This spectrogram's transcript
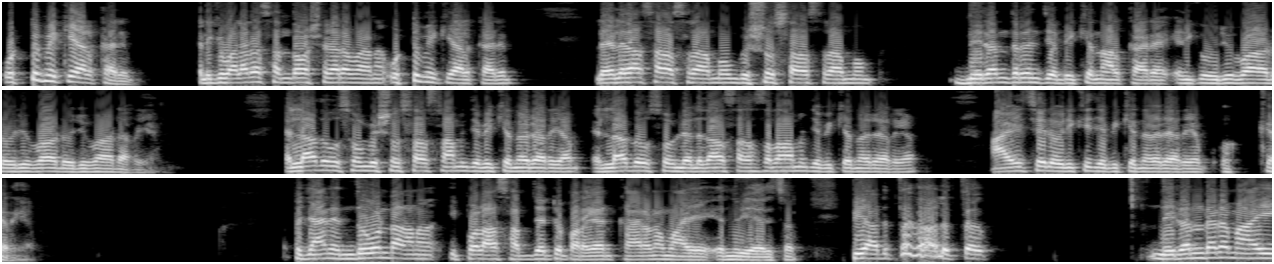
ഒട്ടുമിക്ക ആൾക്കാരും എനിക്ക് വളരെ സന്തോഷകരമാണ് ഒട്ടുമിക്ക ആൾക്കാരും ലളിതാ സഹസ്രാമവും വിഷ്ണു സഹസ്രാമവും നിരന്തരം ജപിക്കുന്ന ആൾക്കാരെ എനിക്ക് ഒരുപാട് ഒരുപാട് ഒരുപാട് അറിയാം. എല്ലാ ദിവസവും വിഷ്ണു സഹസ്രനാമം ജപിക്കുന്നവരെ അറിയാം എല്ലാ ദിവസവും ലളിതാ സഹസ്രനാമം ജപിക്കുന്നവരെ അറിയാം ആഴ്ചയിൽ ഒരിക്കൽ ജപിക്കുന്നവരെ അറിയാം ഒക്കെ അറിയാം. അപ്പൊ ഞാൻ എന്തുകൊണ്ടാണ് ഇപ്പോൾ ആ സബ്ജക്റ്റ് പറയാൻ കാരണമായ എന്ന് വിചാരിച്ചാൽ ഇപ്പൊ ഈ അടുത്ത കാലത്ത് നിരന്തരമായി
